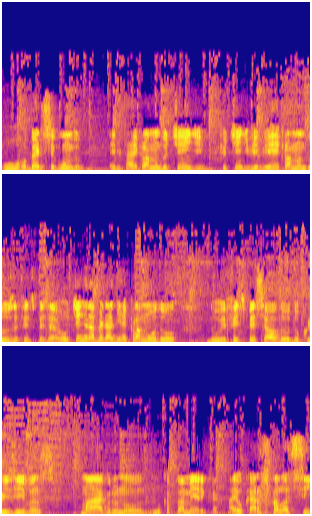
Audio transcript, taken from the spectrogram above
O Roberto II, ele tá reclamando do Change, que o Change vive reclamando dos efeitos especiais. O Change, na verdade, reclamou do, do efeito especial do, do Chris Evans magro no, no Capitão América. Aí o cara falou assim:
